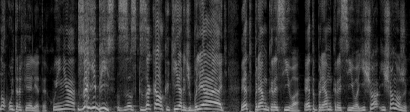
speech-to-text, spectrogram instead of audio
Ну, ультрафиолеты. Хуйня. Заебись! З закалка Керч, блядь! Это прям красиво. Это прям красиво. Еще? Еще ножик?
